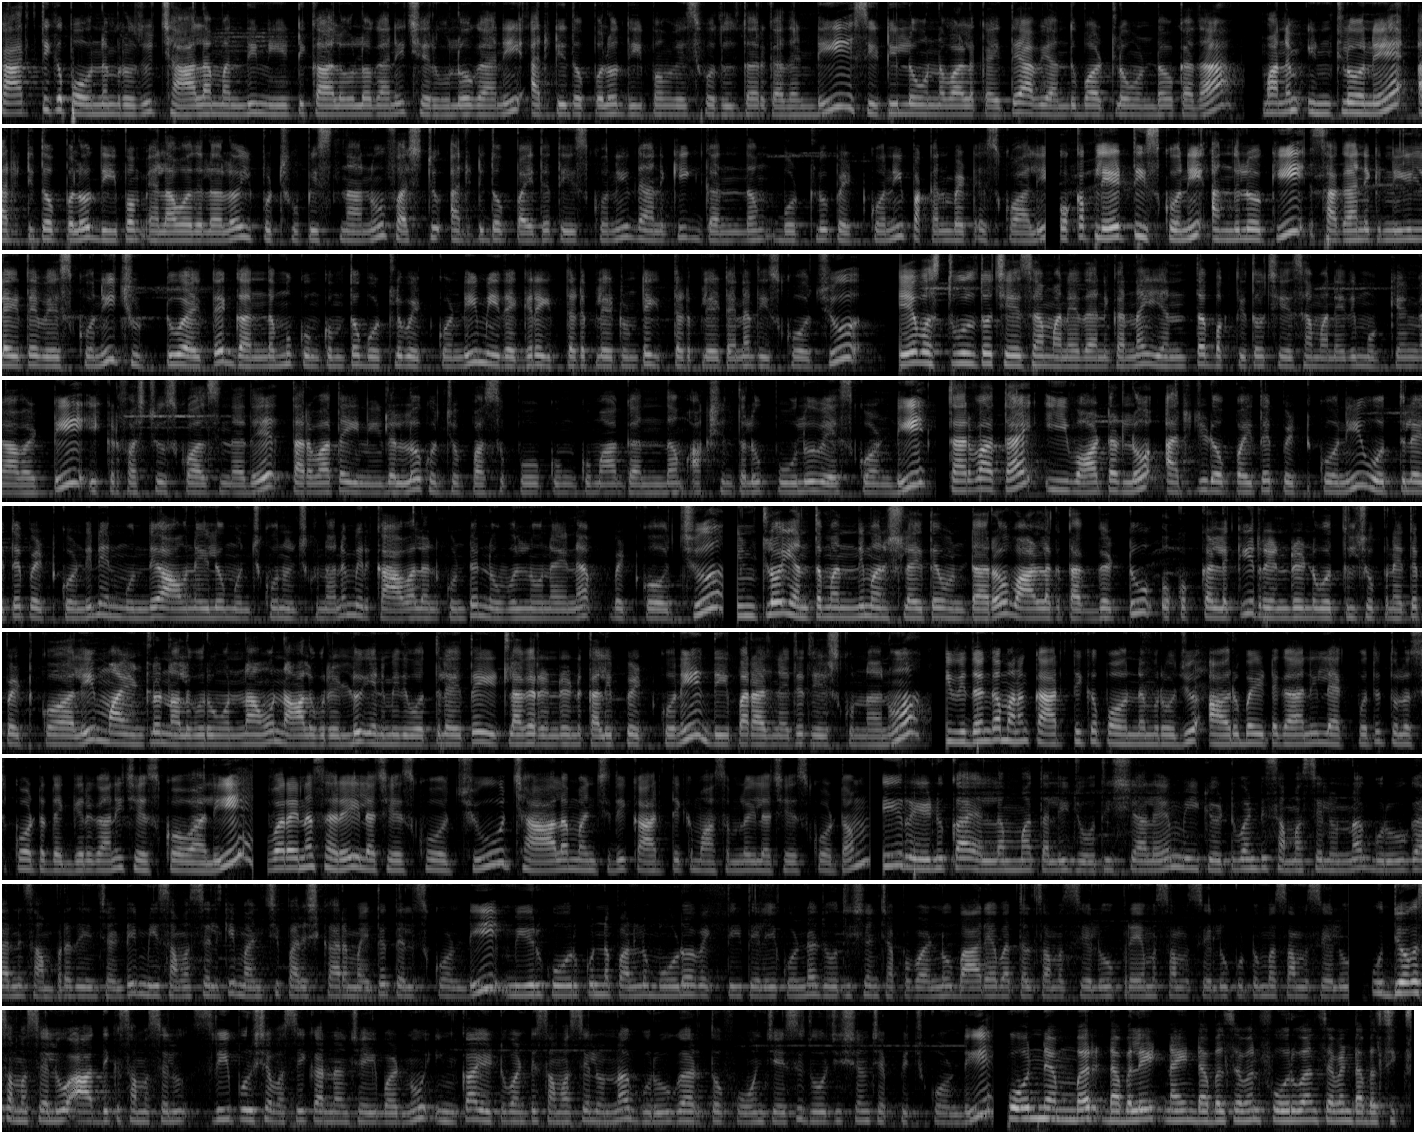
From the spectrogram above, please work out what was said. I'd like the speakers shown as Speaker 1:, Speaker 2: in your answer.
Speaker 1: కార్తీక పౌర్ణమి రోజు చాలామంది నీటి కాలువలో కానీ చెరువులో కానీ అరటి దొప్పలో దీపం వేసి వదులుతారు కదండి. సిటీలో ఉన్న వాళ్ళకైతే అవి అందుబాటులో ఉండవు కదా. మనం ఇంట్లోనే అరటి దొప్పలో దీపం ఎలా వదలాలో ఇప్పుడు చూపిస్తున్నాను. ఫస్ట్ అరటి దొప్ప అయితే తీసుకొని దానికి గంధం బొట్లు పెట్టుకొని పక్కన పెట్టేసుకోవాలి. ఒక ప్లేట్ తీసుకొని అందులోకి సగానికి నీళ్ళు అయితే వేసుకొని చుట్టూ అయితే గంధము కుంకుమతో బొట్లు పెట్టుకోండి. మీ దగ్గర ఇత్తడి ప్లేట్ ఉంటే ఇత్తడి ప్లేట్ అయినా తీసుకోవచ్చు. ఏ వస్తువులతో చేసాం అనే దానికన్నా ఎంత భక్తితో చేసాం అనేది ముఖ్యం కాబట్టి ఇక్కడ ఫస్ట్ చూసుకోవాల్సింది అదే. తర్వాత ఈ నీళ్ళల్లో కొంచెం పసుపు కుంకుమ గంధం అక్షింతలు పూలు వేసుకోండి. తర్వాత ఈ వాటర్లో అరటి అయితే పెట్టుకొని ఒత్తులైతే పెట్టుకోండి. నేను ముందే ఆవు నెయ్యిలో ముంచుకొని ఉంచుకున్నాను. మీరు కావాలనుకుంటే నువ్వుల నూనె అయినా పెట్టుకోవచ్చు. ఇంట్లో ఎంతమంది మనుషులు అయితే ఉంటారో వాళ్ళకి తగ్గట్టు ఒక్కొక్కళ్ళకి రెండు రెండు ఒత్తులు చొప్పున అయితే పెట్టుకోవాలి. మా ఇంట్లో నలుగురు ఉన్నాము. నాలుగు రెళ్ళు ఎనిమిది ఒత్తులు అయితే ఇట్లాగా రెండు రెండు కలిపి పెట్టుకొని దీపారాజన అయితే తీసుకున్నాను. ఈ విధంగా మనం కార్తీక పౌర్ణమి రోజు ఆరు బయట గాని లేకపోతే తులసి కోట దగ్గర గాని చేసుకోవాలి. ఎవరైనా సరే ఇలా చేసుకోవచ్చు. చాలా మంచిది కార్తీక మాసంలో ఇలా చేసుకోవటం. ఈ రేణుక ఎల్లమ్మ తల్లి జ్యోతిష్యాలయం మీకు ఎటువంటి సమస్యలు ఉన్నా గురువు గారిని సంప్రదించండి. మీ సమస్యలకి మంచి పరిష్కారం అయితే తెలుసుకోండి. మీరు కోరుకున్న పనులు మూడో వ్యక్తి తెలియకుండా జ్యోతిష్యం చెప్పబడును. భార్యాభర్తల సమస్యలు ప్రేమ సమస్యలు కుటుంబ సమస్యలు ఉద్యోగ సమస్యలు ఆర్థిక సమస్యలు స్త్రీ పురుష వశీకరణం చేయబడును. ఇంకా ఎటువంటి సమస్యలున్నా గురువు గారితో ఫోన్ చేసి జ్యోతిష్యం చెప్పించుకోండి. Phone number double eight nine double seven four one seven double six.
